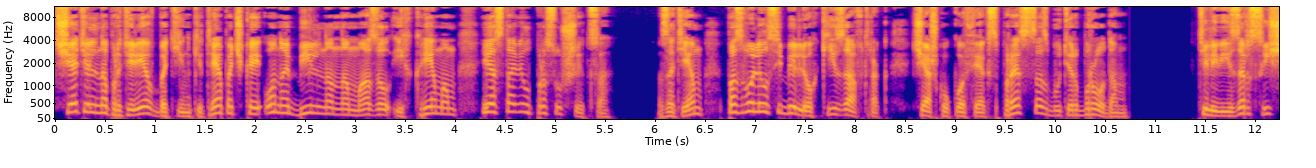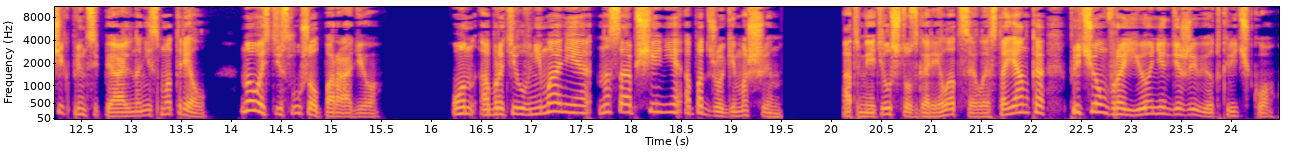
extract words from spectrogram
Тщательно протерев ботинки тряпочкой, он обильно намазал их кремом и оставил просушиться. Затем позволил себе легкий завтрак, чашку кофе-экспресса с бутербродом. Телевизор сыщик принципиально не смотрел, новости слушал по радио. Он обратил внимание на сообщение о поджоге машин. Отметил, что сгорела целая стоянка, причем в районе, где живет Кричко.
